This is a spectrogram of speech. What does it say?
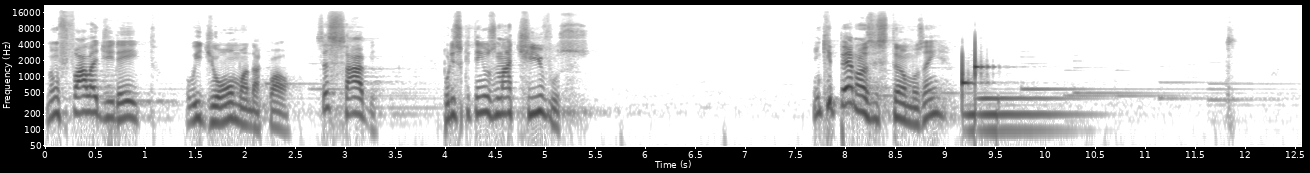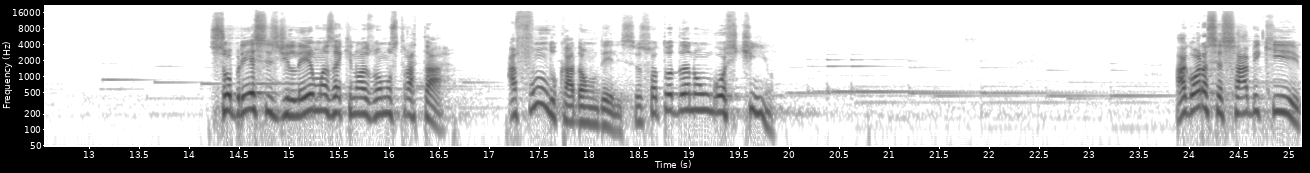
Não fala direito o idioma da qual. Você sabe. Por isso que tem os nativos. Em que pé nós estamos, hein? Sobre esses dilemas é que nós vamos tratar. A fundo cada um deles. Eu só estou dando um gostinho. Agora você sabe que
